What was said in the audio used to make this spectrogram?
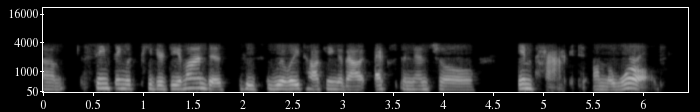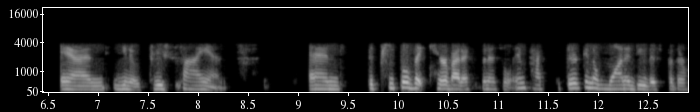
Um, same thing with Peter Diamandis, who's really talking about exponential impact on the world and, you know, through science. And the people that care about exponential impact, they're going to want to do this for their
